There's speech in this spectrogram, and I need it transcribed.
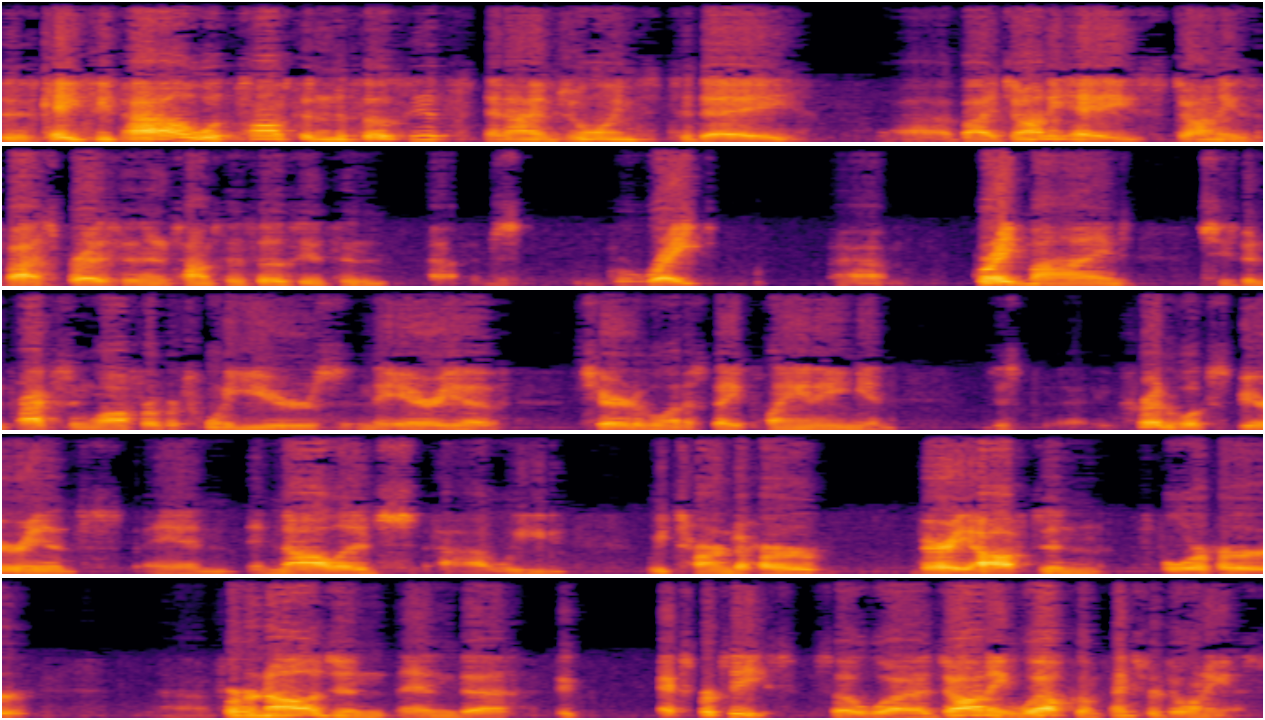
is Casey Powell with Thompson & Associates, and I am joined today uh, by Johni Hays. Johni is the Vice President of Thompson Associates and uh, just great, um, great mind. She's been practicing law for over 20 years in the area of charitable and estate planning and just incredible experience and, and knowledge. Uh, we, we turn to her very often for her, uh, for her knowledge and, and uh, expertise. So uh, Johni, welcome. Thanks for joining us.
